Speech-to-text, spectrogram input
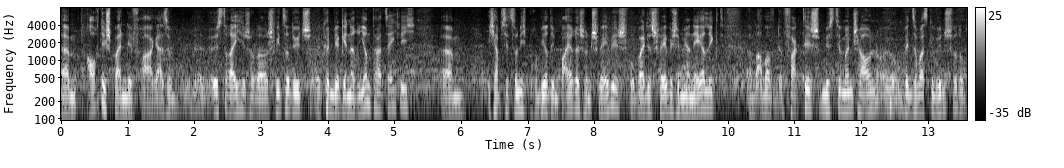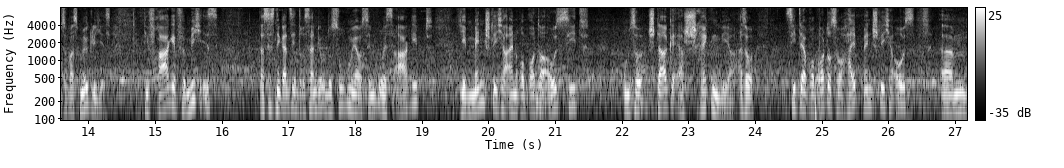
Ähm, auch eine spannende Frage. Also äh, Österreichisch oder Schweizerdeutsch äh, können wir generieren tatsächlich. Ähm, ich habe es jetzt noch nicht probiert in Bayerisch und Schwäbisch, wobei das Schwäbische mir näher liegt. Ähm, aber faktisch müsste man schauen, äh, wenn sowas gewünscht wird, ob sowas möglich ist. Die Frage für mich ist, dass es eine ganz interessante Untersuchung aus den USA gibt. Je menschlicher ein Roboter aussieht, umso stärker erschrecken wir. Also sieht der Roboter so halbmenschlich aus, ähm,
